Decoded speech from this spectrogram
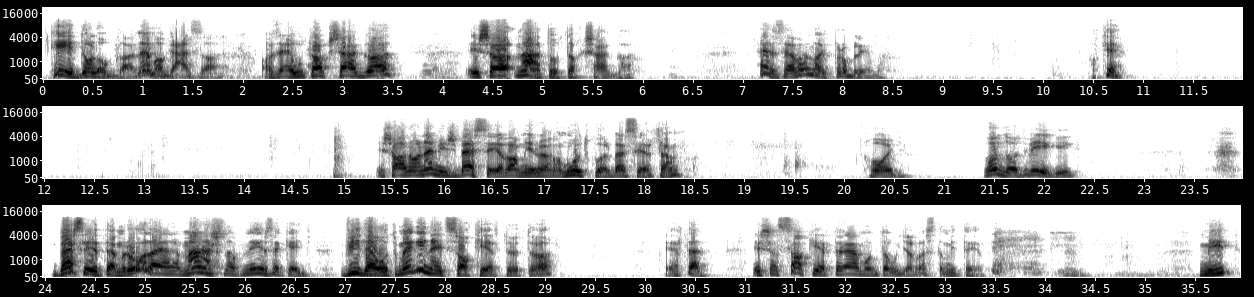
két dologgal, nem a gázzal az EU tagsággal és a NATO tagsággal ezzel van nagy probléma oké? Okay? És arról nem is beszélve amiről a múltkor beszéltem hogy gondold végig beszéltem róla erre másnap nézek egy videót megint egy szakértőtől érted? és a szakértő elmondta ugyanazt amit én mit?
